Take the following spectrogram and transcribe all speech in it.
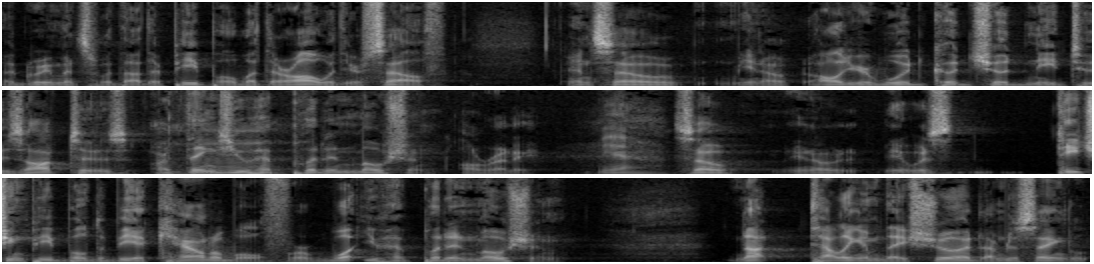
agreements with other people, but they're all with yourself. And so, you know, all your would, could, should, need tos, ought tos are things you mm-hmm. have put in motion already. Yeah. So, you know, it was teaching people to be accountable for what you have put in motion, not telling them they should. I'm just saying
